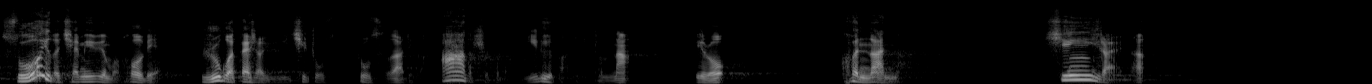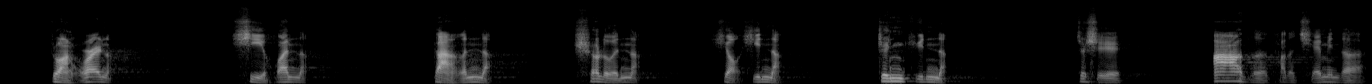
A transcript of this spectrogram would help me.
所有的前鼻韵母后边如果带上语气助词助词啊这个啊的时候呢，一律把它读成那。比如困难呢。心眼呢，转弯呢，喜欢呢，感恩呢，车轮呢，小心呢，真君呢，这是阿字它的前面的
